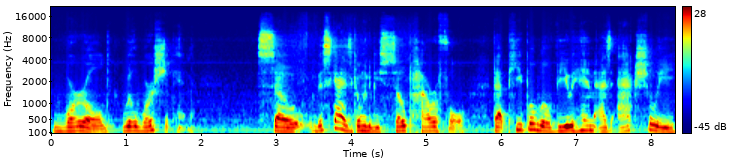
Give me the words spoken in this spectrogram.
world will worship him. So this guy is going to be so powerful that people will view him as actually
